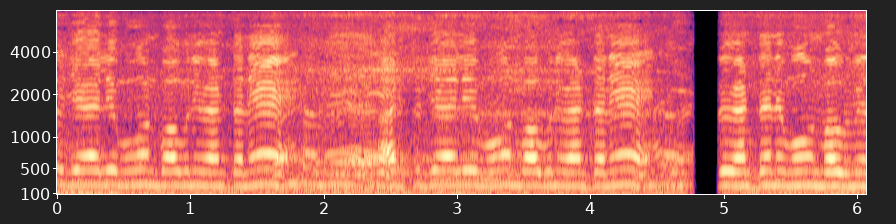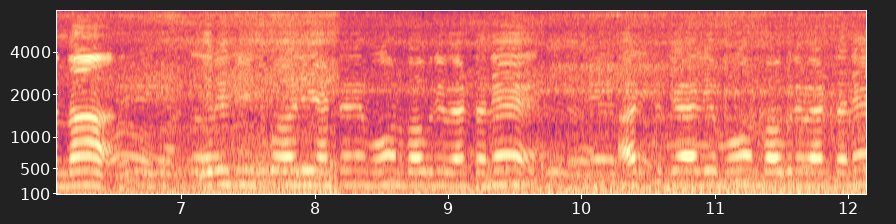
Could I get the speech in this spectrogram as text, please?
అరెస్టు చేయాలి మోహన్ బాబుని వెంటనే. అరెస్టు చేయాలి మోహన్ బాబుని వెంటనే. వెంటనే మోహన్ బాబు మీద. చర్య తీసుకోవాలి వెంటనే మోహన్ బాబుని వెంటనే. అరెస్టు చేయాలి మోహన్ బాబుని వెంటనే.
